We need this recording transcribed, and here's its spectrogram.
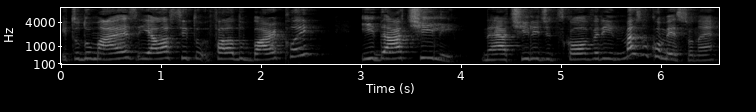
e tudo mais. E ela cita, fala do Barclay e da Tilly, né? A Tilly de Discovery, mais no começo, né?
